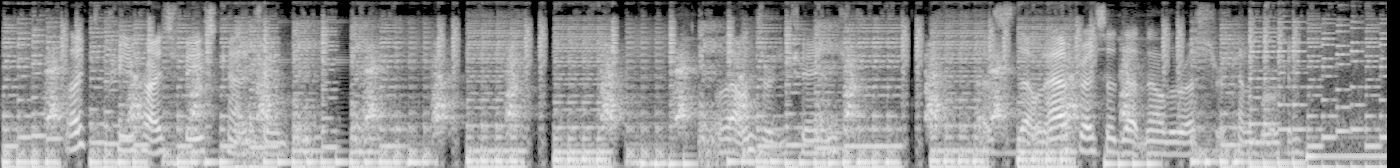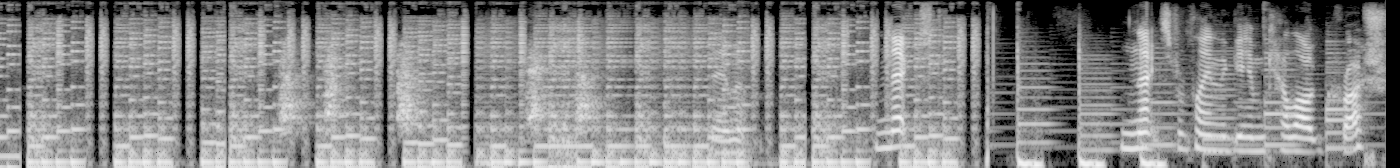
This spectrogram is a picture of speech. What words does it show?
I like the PewDiePie's face kind of changing. Well, that one's already changed. As that one. After I said that, now the rest are kind of broken. Damn it. Next. Next, we're playing the game Kelog Krush.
